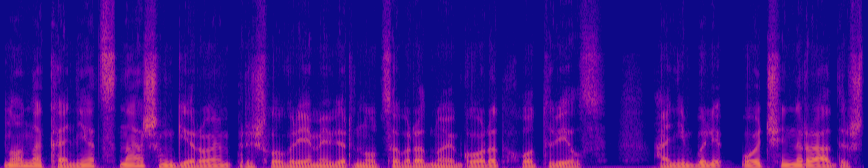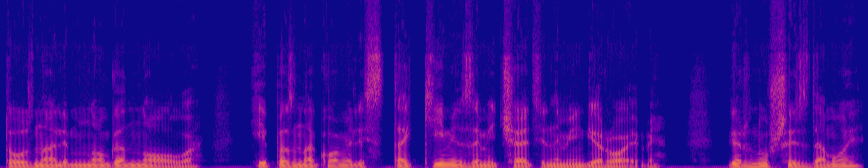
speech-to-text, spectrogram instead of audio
Но, наконец, нашим героям пришло время вернуться в родной город Hot Wheels. Они были очень рады, что узнали много нового и познакомились с такими замечательными героями. Вернувшись домой,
